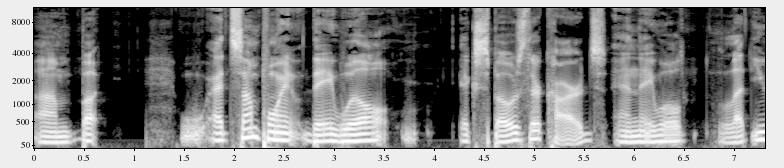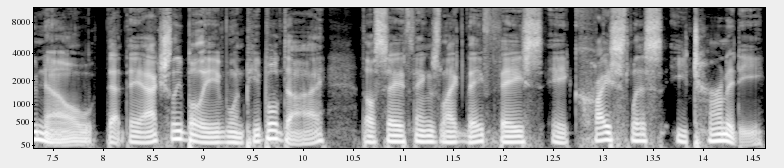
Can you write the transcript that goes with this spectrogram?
Um, but at some point, they will expose their cards and they will let you know that they actually believe when people die, they'll say things like they face a Christless eternity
